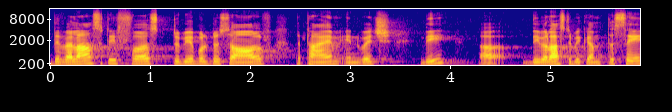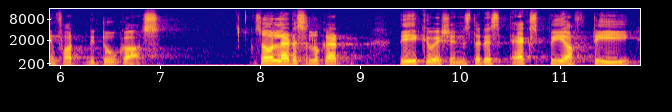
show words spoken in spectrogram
the velocity first to be able to solve the time in which the uh, the velocity becomes the same for the two cars. So let us look at the equations that is xp of t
